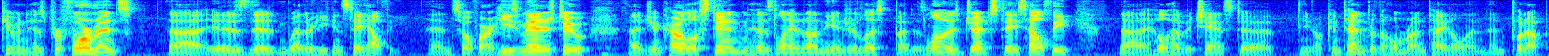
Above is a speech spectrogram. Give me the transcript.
given his performance, uh, is that whether he can stay healthy. And so far, he's managed to. Uh, Giancarlo Stanton has landed on the injured list, but as long as Judge stays healthy, uh, he'll have a chance to you know contend for the home run title and, and put up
